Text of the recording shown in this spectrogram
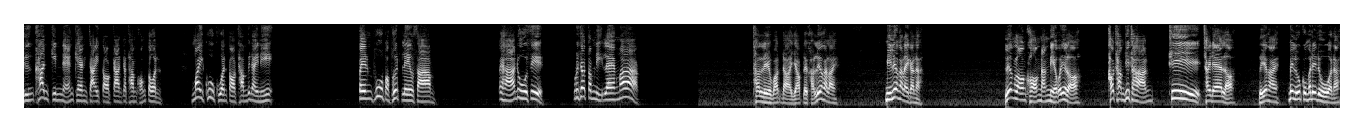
ถึงขั้นกินแหนงแคงใจต่อการกระทำของตน ไม่คู่ควรต่อธรรมวินัยนี้ เป็นผู้ประพฤติเลวทราม ไปหาดูสิพระพุทธเจ้าตำหนิแรงมากท่านเลวัตด่ายับเลยค่ะเรื่องอะไร มีเรื่องอะไรกันอะเรื่องลองของหนังเหนียวก็นี่เหรอ เขาทำที่ฐานที่ชายแดนเหรอ หรือยังไง ไม่รู้กูไม่ได้ดูอะนะ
